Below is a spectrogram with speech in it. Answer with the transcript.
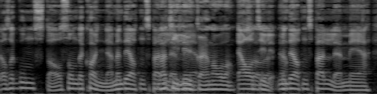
altså Gonstad og sånn, det kan jeg, men det at han spiller Det er tidlig i uka igjen òg, da. Ja, så, tidlig. Men det at han spiller med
